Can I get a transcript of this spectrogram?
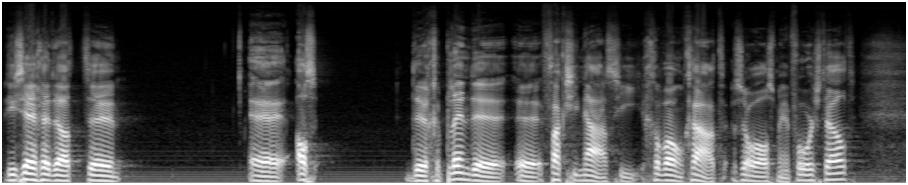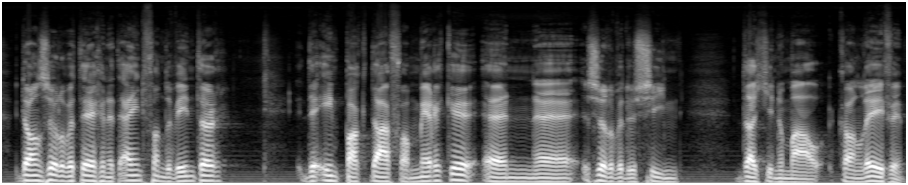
die zeggen dat uh, uh, als de geplande uh, vaccinatie gewoon gaat zoals men voorstelt, dan zullen we tegen het eind van de winter de impact daarvan merken en zullen we dus zien dat je normaal kan leven.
